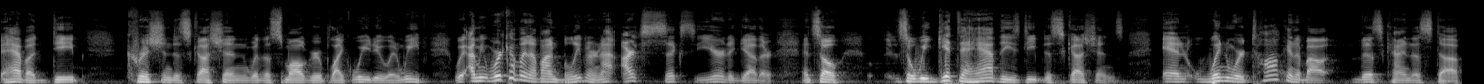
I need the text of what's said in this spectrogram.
to have a deep Christian discussion with a small group like we do, and we've, we, I mean, we're coming up on, believe it or not, our sixth year together, and so, so we get to have these deep discussions, and when we're talking about this kind of stuff,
